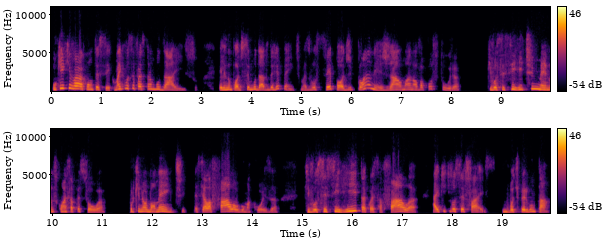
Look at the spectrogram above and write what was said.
o que, que vai acontecer? Como é que você faz para mudar isso? Ele não pode ser mudado de repente, mas você pode planejar uma nova postura que você se irrite menos com essa pessoa. Porque normalmente, se ela fala alguma coisa que você se irrita com essa fala, aí o que, que você faz? Vou te perguntar,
